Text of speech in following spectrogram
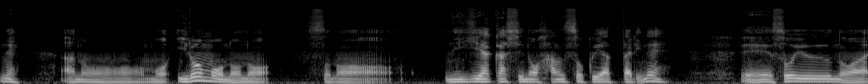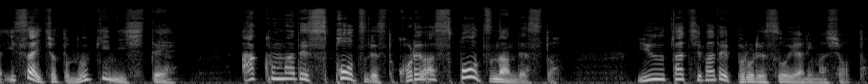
ね。あのー、もう色物のその賑やかしの反則やったりね、えー、そういうのは一切ちょっと抜きにしてあくまでスポーツですと。これはスポーツなんですと。いう立場でプロレスをやりましょうと。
